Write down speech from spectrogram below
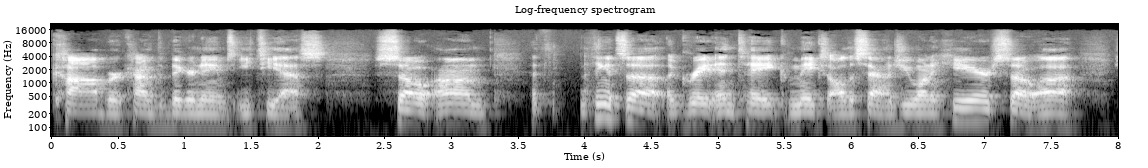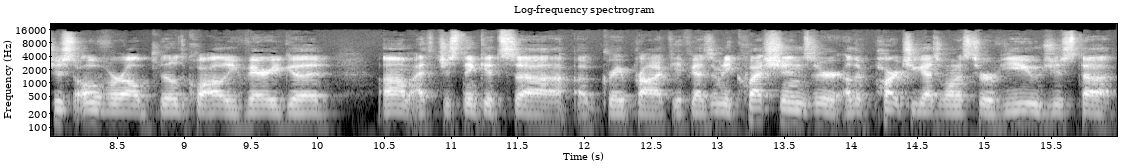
Cobb or kind of the bigger names, ETS. So um, I, th I, think it's a, a, great intake, makes all the sounds you want to hear. So uh, just overall build quality, very good. Um, I just think it's uh, a great product. If you guys have any questions or other parts you guys want us to review, just uh,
